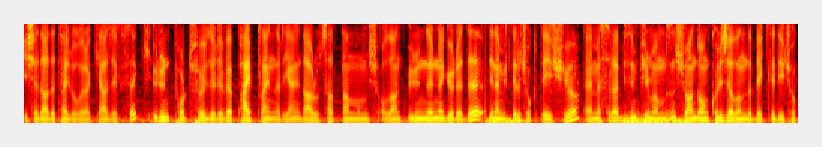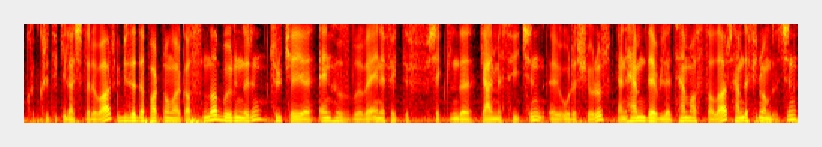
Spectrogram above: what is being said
işe daha detaylı olarak geleceksek, ürün portföyleri ve pipeline'ları yani daha ruhsatlanmamış olan ürünlerine göre de dinamikleri çok değişiyor. Ee, mesela bizim firmamızın şu anda onkoloji alanında beklediği çok kritik ilaçları var. Biz de departman olarak aslında bu ürünlerin Türkiye'ye en hızlı ve en efektif şeklinde gelmesi için e, uğraşıyoruz. Yani hem devlet hem hastalar hem de firmamız için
